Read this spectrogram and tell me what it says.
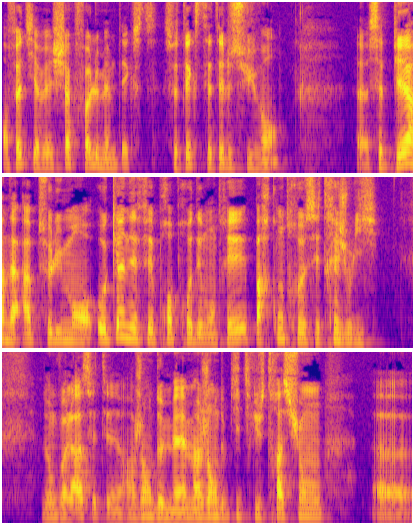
en fait, il y avait chaque fois le même texte. Ce texte était le suivant. Euh, cette pierre n'a absolument aucun effet propre démontré, par contre, c'est très joli. Donc voilà, c'était un genre de même, un genre de petite illustration euh,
